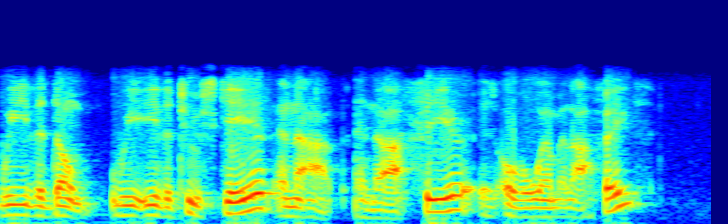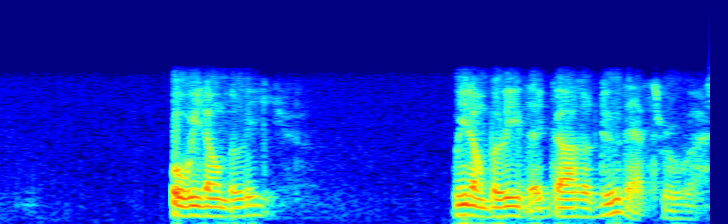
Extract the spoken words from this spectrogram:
We either don't we either too scared and our and our fear is overwhelming our faith, or we don't believe. We don't believe that God will do that through us.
